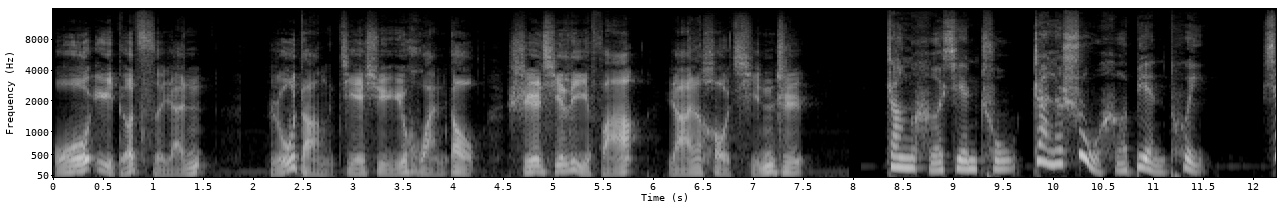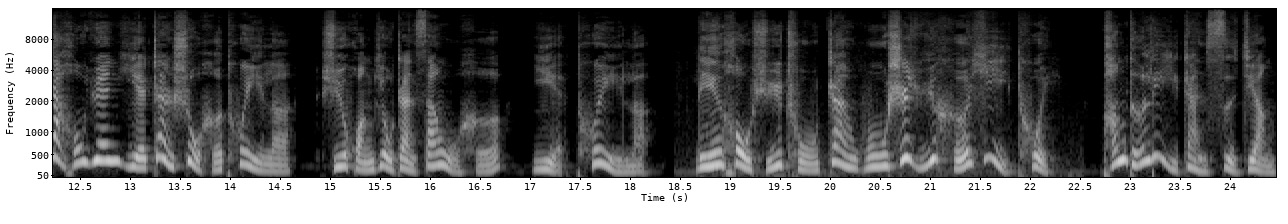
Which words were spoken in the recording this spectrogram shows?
吾欲得此人，汝等皆须与缓斗，使其力伐，然后擒之。张合先出，战了数合便退。夏侯渊也战数合退了。徐晃又战三五合，也退了。林后、许褚战五十余合，亦退。庞德力战四将，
